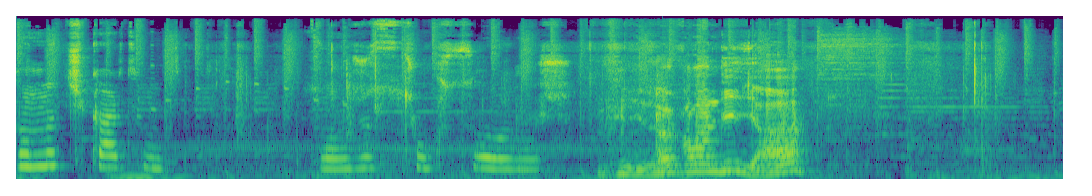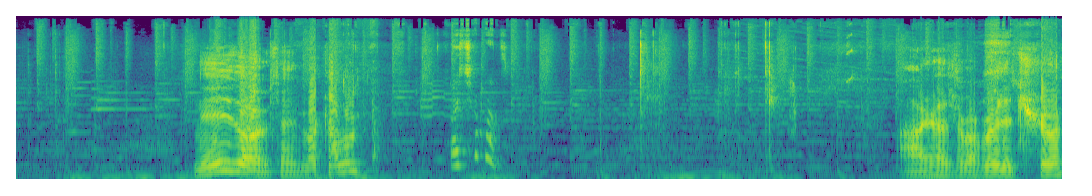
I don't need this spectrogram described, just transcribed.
Sonunu çıkartmayacağım. Sonucu çok zormuş. zor falan değil ya. Neyi zor sen? Bakalım. Açamadım. Arkadaşlar bak böyle çıkıyor.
